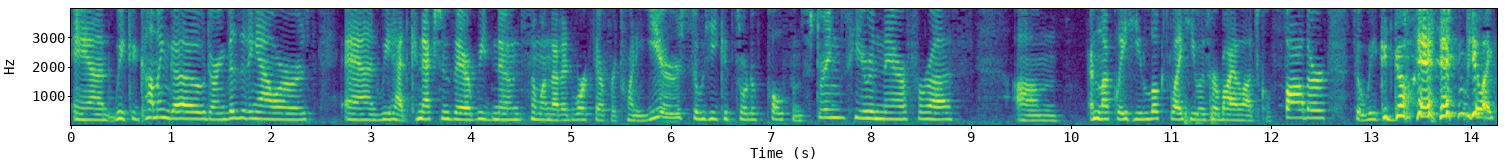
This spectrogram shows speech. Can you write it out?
and we could come and go during visiting hours and we had connections there. We'd known someone that had worked there for 20 years so he could sort of pull some strings here and there for us. Um, and luckily he looked like he was her biological father so we could go in and be like,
